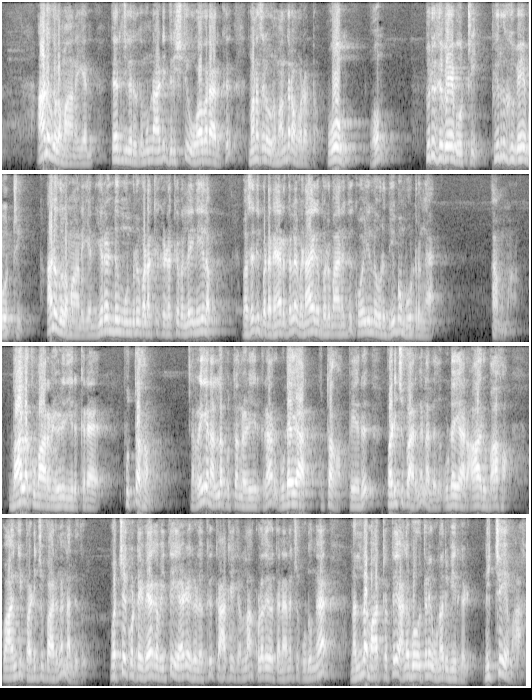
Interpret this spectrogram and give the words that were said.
அனுகூலமான எண். தெரிஞ்சுக்கிறதுக்கு முன்னாடி திருஷ்டி ஓவராக இருக்குது மனசில் ஒரு மந்திரம் ஓடட்டும். ஓம். ஓம். பிருகுவே போற்றி. பிருகுவே போற்றி. அனுகூலமான எண் இரண்டு மூன்று வடக்கு கிழக்கு வெள்ளை நீளம் வசதிப்பட்ட நேரத்தில் விநாயக பெருமானுக்கு கோயிலில் ஒரு தீபம் போட்டுருங்க. ஆமாம் பாலகுமாரன் எழுதியிருக்கிற புத்தகம். நிறைய நல்ல புத்தகங்கள் எழுதியிருக்கிறார். உடையார் புத்தகம். பேர் படித்து பாருங்கள் நல்லது. உடையார் ஆறு பாகம். வாங்கி படித்து பாருங்கள் நல்லது. மொச்சைக்கொட்டை வேக வைத்து ஏழைகளுக்கு காக்கைகள்லாம் குலதெய்வத்தை நினச்சி கொடுங்க. நல்ல மாற்றத்தை அனுபவத்தில் உணர்வீர்கள். நிச்சயமாக.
